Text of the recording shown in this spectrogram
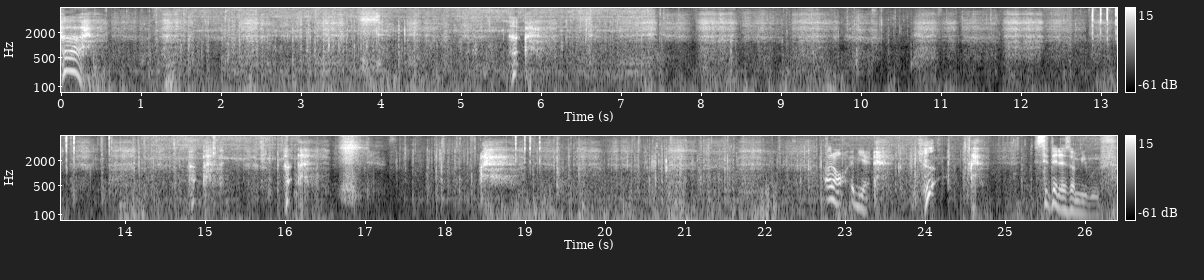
Ah. Eh bien, c'était les Zombie Wolf.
